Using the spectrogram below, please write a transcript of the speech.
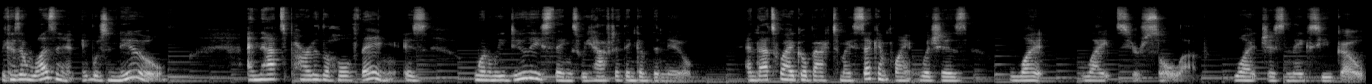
Because it wasn't. It was new. And that's part of the whole thing is when we do these things, we have to think of the new. And that's why I go back to my second point, which is what lights your soul up? What just makes you go,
